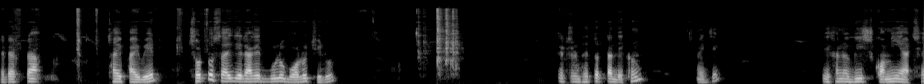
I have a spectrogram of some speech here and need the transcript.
এটা একটা থাই ফাইভের ছোট সাইজের আগেরগুলো বড় ছিল। এটার ভেতরটা দেখুন। এই যে এখানে বিষ কমই আছে।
